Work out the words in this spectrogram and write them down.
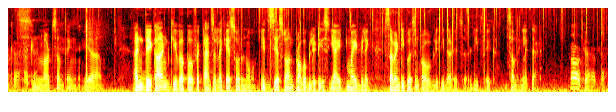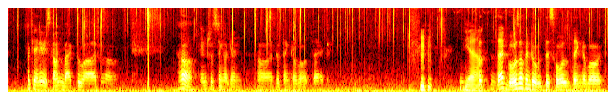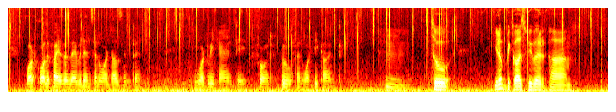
Okay, okay. not something, yeah. And they can't give a perfect answer like yes or no. It's just on probabilities. Yeah, it might be like 70% probability that it's a deep fake, something like that. Oh, okay, okay. Okay, anyways, coming back to our. Uh, oh, interesting again uh, to think about that. yeah. But that goes off into this whole thing about what qualifies as evidence and what doesn't, and what we can take for proof and what we can't. Hmm. So, you know, because we were um,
